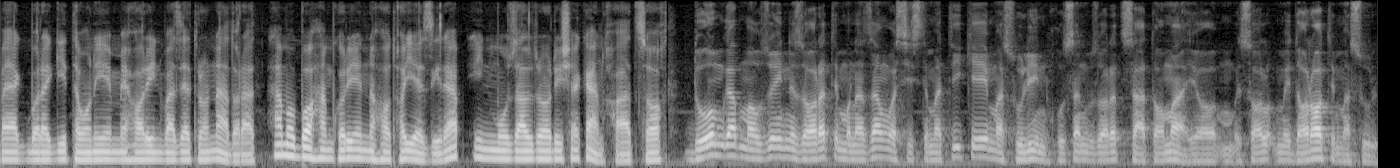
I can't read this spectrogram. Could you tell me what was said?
به یک بارگی توانایی مهار این وضعیت را ندارد. اما با همکاری نهادهای زیرب این موزل را ریشکن خواهد ساخت. دوم گپ موضوع نظارت منظم و سیستماتیک مسئولین خصوصا وزارت صحت یا ادارات مسئول.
